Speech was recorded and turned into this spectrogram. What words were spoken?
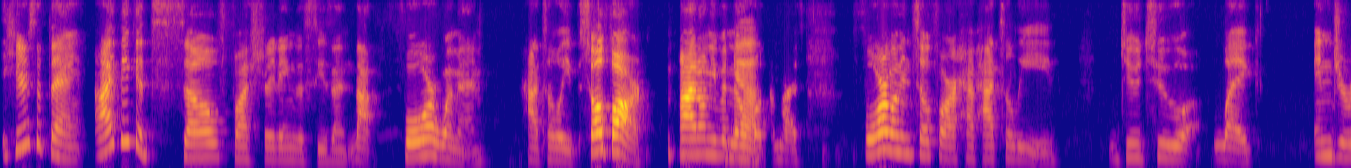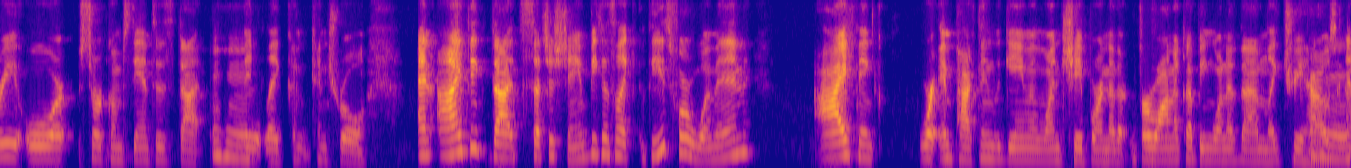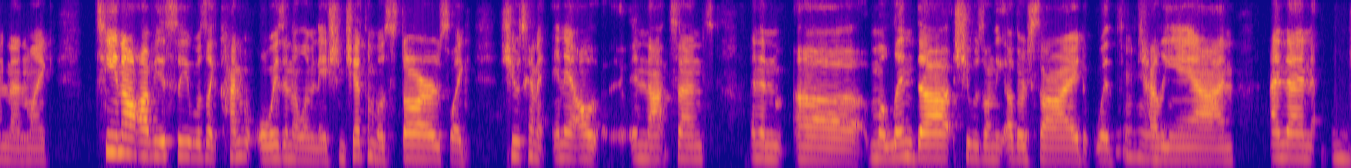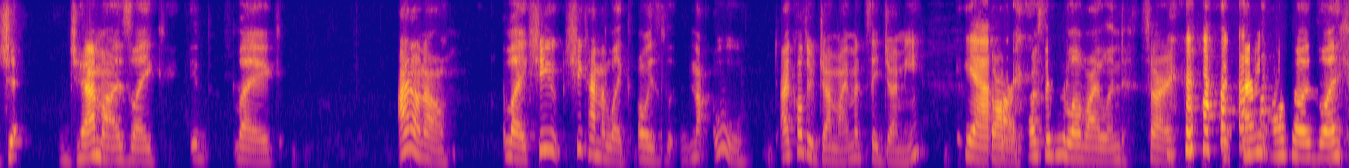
Here's the, here's the thing. I think it's so frustrating this season that four women had to leave so far. I don't even know yeah. about the rest. Four women so far have had to leave due to like injury or circumstances that mm-hmm. they like couldn't control. And I think that's such a shame because like these four women, I think were impacting the game in one shape or another. Veronica being one of them, like Treehouse, mm-hmm. and then like Tina obviously was like kind of always in elimination. She had the most stars, like she was kind of in it all in that sense. And then uh Melinda, she was on the other side with mm-hmm. Kellyanne, and then Gemma is like like I don't know. Like she she kind of like always not ooh, I called her Gemma. I meant to say Jemmye. Yeah. Sorry. I was thinking Love Island. Sorry. but Jemmye also is like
